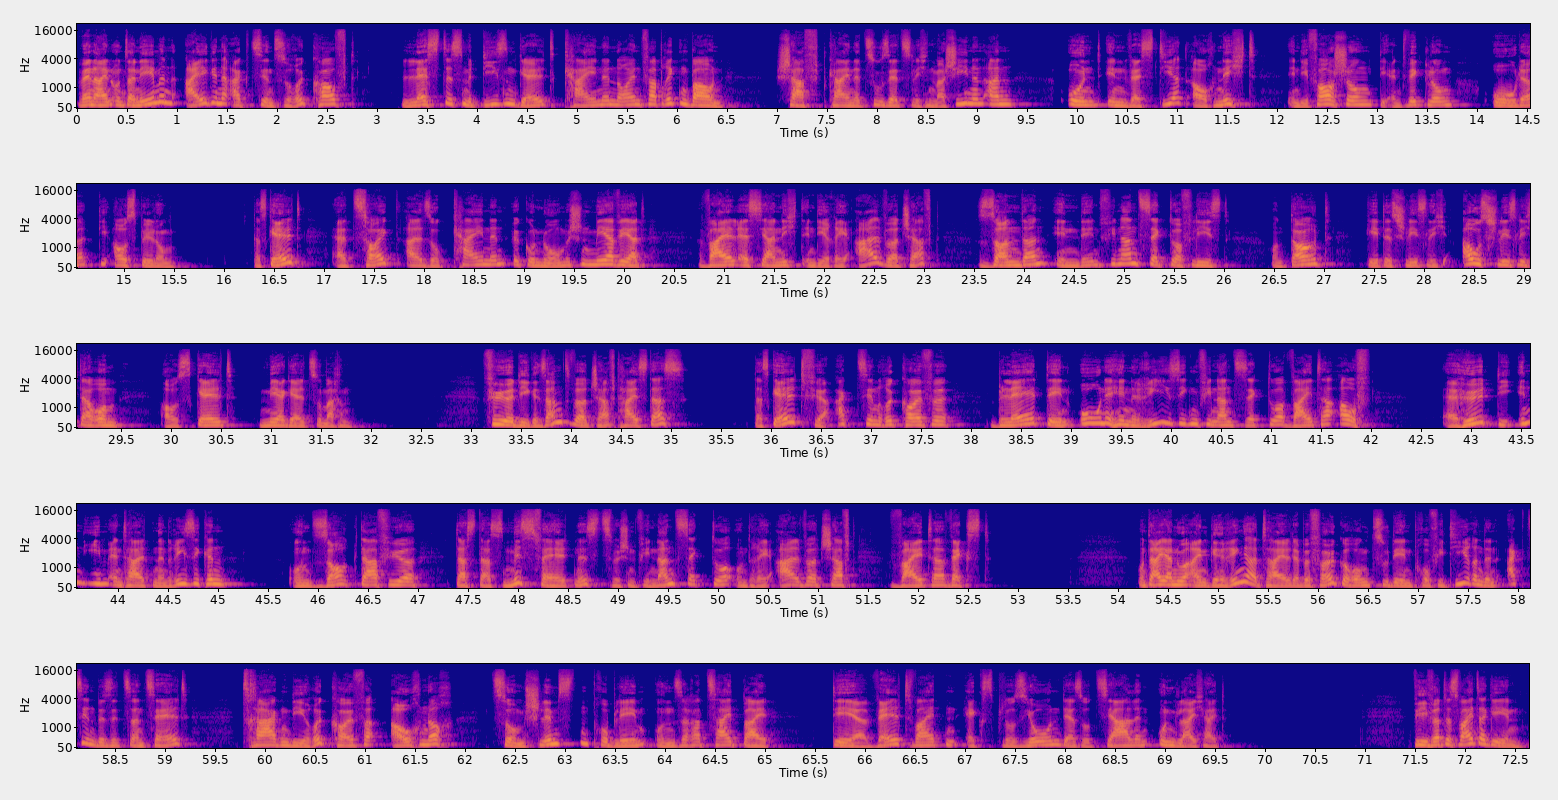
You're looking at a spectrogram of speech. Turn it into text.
Wenn ein Unternehmen eigene Aktien zurückkauft, lässt es mit diesem Geld keine neuen Fabriken bauen, schafft keine zusätzlichen Maschinen an und investiert auch nicht in die Forschung, die Entwicklung oder die Ausbildung. Das Geld erzeugt also keinen ökonomischen Mehrwert, weil es ja nicht in die Realwirtschaft, sondern in den Finanzsektor fließt. Und dort geht es schließlich ausschließlich darum, aus Geld mehr Geld zu machen. Für die Gesamtwirtschaft heißt das, das Geld für Aktienrückkäufe bläht den ohnehin riesigen Finanzsektor weiter auf, erhöht die in ihm enthaltenen Risiken und sorgt dafür, dass das Missverhältnis zwischen Finanzsektor und Realwirtschaft weiter wächst. Und da ja nur ein geringer Teil der Bevölkerung zu den profitierenden Aktienbesitzern zählt, tragen die Rückkäufe auch noch zum schlimmsten Problem unserer Zeit bei, der weltweiten Explosion der sozialen Ungleichheit. Wie wird es weitergehen?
